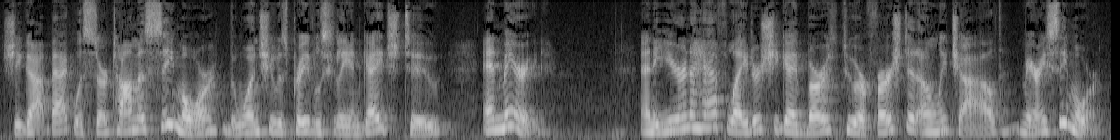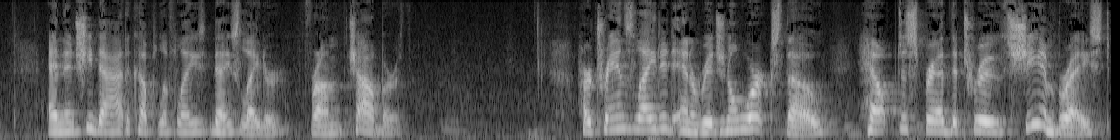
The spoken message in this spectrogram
she got back with Sir Thomas Seymour, the one she was previously engaged to, and married. And a year and a half later, she gave birth to her first and only child, Mary Seymour. And then she died a couple of days later from childbirth. Her translated and original works, though, helped to spread the truths she embraced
